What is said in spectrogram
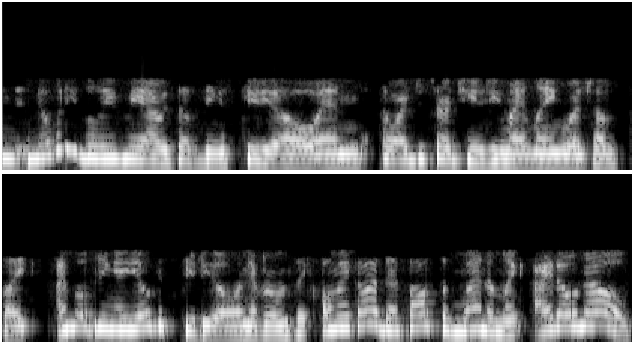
And nobody believed me I was opening a studio. And so I just started changing my language. I was like, I'm opening a yoga studio. And everyone's like, oh my God, that's awesome. When? I'm like, I don't know.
